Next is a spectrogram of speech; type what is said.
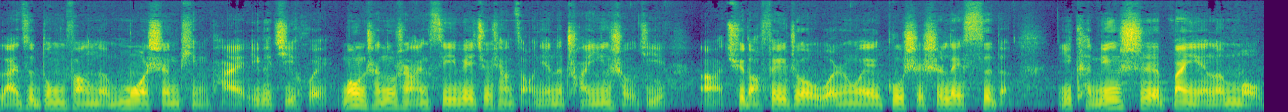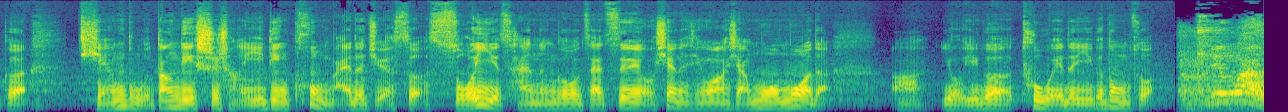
来自东方的陌生品牌一个机会。某种程度上，XEV 就像早年的传音手机啊，去到非洲，我认为故事是类似的。你肯定是扮演了某个填补当地市场一定空白的角色，所以才能够在资源有限的情况下，默默的啊有一个突围的一个动作。另外，我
